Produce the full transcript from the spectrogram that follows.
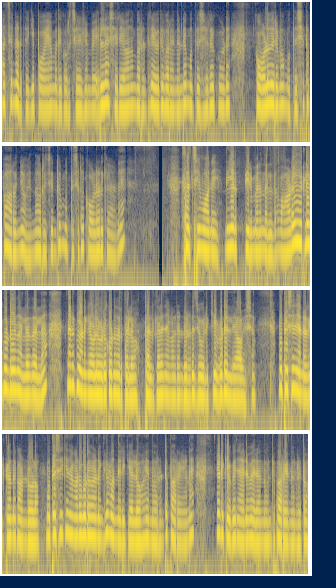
അച്ഛന്റെ അടുത്തേക്ക് പോയാൽ മതി കുറച്ച് കഴിയുമ്പോൾ. എല്ലാം ശരിയാവെന്നും പറഞ്ഞിട്ട് രേവതി പറയുന്നുണ്ട്. മുത്തശ്ശിയുടെ കൂടെ കോൾ വരുമ്പോൾ മുത്തശ്ശി ഇതിപ്പോൾ അറിഞ്ഞോ എന്ന് അറിഞ്ഞിട്ട് മുത്തശ്ശിയുടെ കോൾ എടുക്കുകയാണേ. സച്ചി മോനെ നീ ഒരു തീരുമാനം നല്ലത്. വാടക വീട്ടിലേക്ക് കൊണ്ടുപോയി നല്ലതല്ല. നിനക്ക് വേണമെങ്കിൽ അവളെ ഇവിടെ കൊണ്ട് നിർത്താലോ? തൽക്കാലം ഞങ്ങൾ രണ്ടുപേരുടെ ജോലിക്ക് ഇവിടെ അല്ലേ ആവശ്യം. മുത്തശ്ശി ഞാൻ ഇടയ്ക്ക് വന്ന് കണ്ടോളാം. മുത്തശ്ശിക്ക് ഞങ്ങളുടെ കൂടെ വേണമെങ്കിലും വന്നിരിക്കാമല്ലോ എന്ന് പറഞ്ഞിട്ട് പറയണേ. ഇടയ്ക്കൊക്കെ ഞാനും വരാമെന്ന് പറഞ്ഞിട്ട് പറയുന്നുണ്ട് കേട്ടോ.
